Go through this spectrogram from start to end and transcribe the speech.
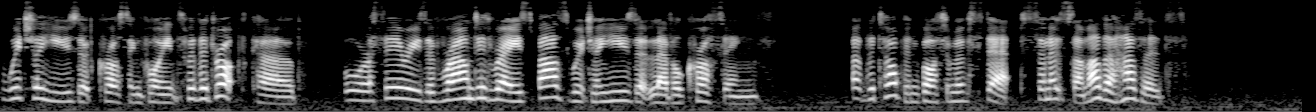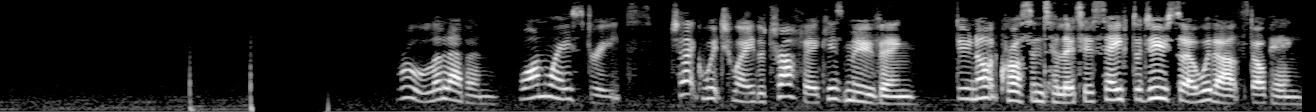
which are used at crossing points with a dropped curb, or a series of rounded raised bars which are used at level crossings, at the top and bottom of steps, and at some other hazards. Rule 11. One-way streets. Check which way the traffic is moving. Do not cross until it is safe to do so without stopping.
